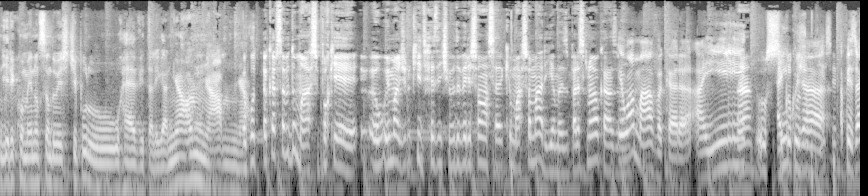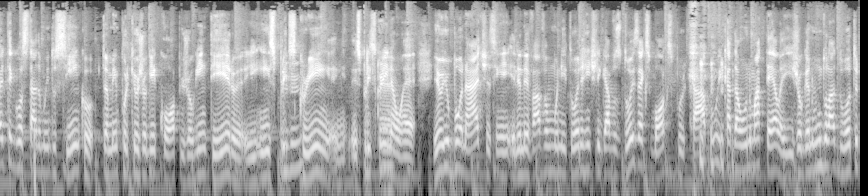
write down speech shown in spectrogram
E ele comendo um sanduíche tipo o Heavy, tá ligado? Nham, nham, nham. Eu, eu quero saber do Márcio, porque eu imagino que Resident Evil deveria ser uma série que o Márcio amaria, mas parece que não é o caso. Né? Eu amava, cara. Aí ah. o 5 já. Apesar de ter gostado muito do 5, também porque eu joguei co-op o jogo inteiro, em split uhum. screen. Split screen é. não, é. Eu e o Bonatti, assim, ele levava um monitor e a gente ligava os dois Xbox por cabo e cada um numa tela, e jogando um do lado do outro.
